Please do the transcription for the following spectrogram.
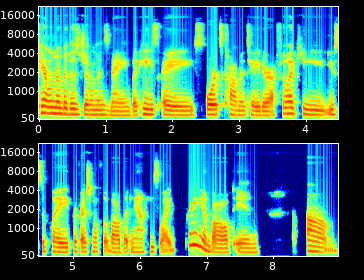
can't remember this gentleman's name, but he's a sports commentator. I feel like he used to play professional football, but now he's like pretty involved in um,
